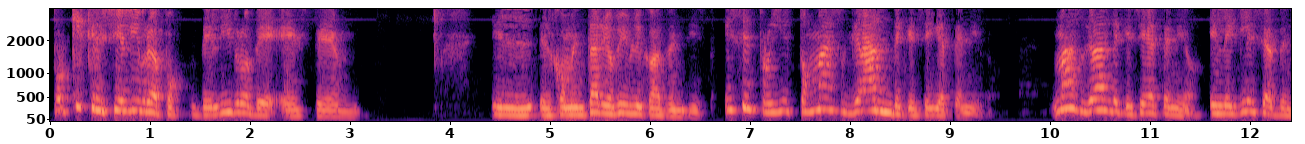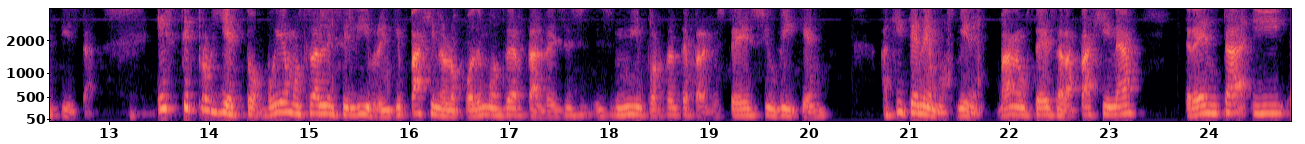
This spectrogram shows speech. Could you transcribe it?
¿Por qué creció el libro del libro de este, el, el, comentario bíblico adventista? Es el proyecto más grande que se haya tenido, más grande que se haya tenido en la iglesia adventista. Este proyecto, voy a mostrarles el libro, en qué página lo podemos ver tal vez, es, es muy importante para que ustedes se ubiquen. Aquí tenemos, miren, van ustedes a la página 30 y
